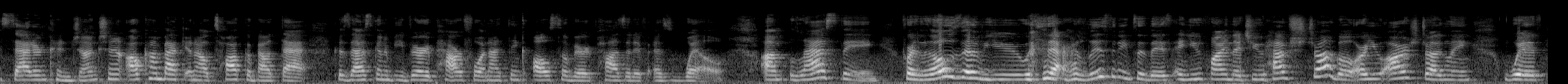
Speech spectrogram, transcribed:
Saturn conjunction. I'll come back and I'll talk about that because that's going to be very powerful and I think also very positive as well. Um, last thing, for those of you that are listening to this and you find that you have struggled or you are struggling with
